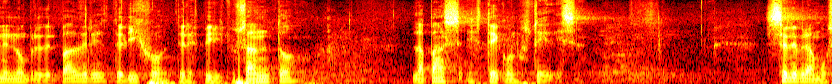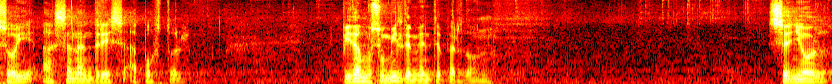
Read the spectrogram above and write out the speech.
En el nombre del Padre, del Hijo, del Espíritu Santo, la paz esté con ustedes. Celebramos hoy a San Andrés Apóstol. Pidamos humildemente perdón. Señor,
